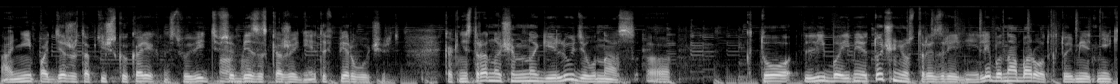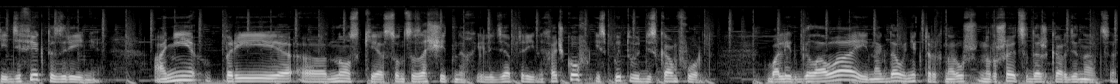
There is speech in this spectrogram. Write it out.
Они поддерживают оптическую корректность. Вы видите все Ага. без искажений. Это в первую очередь. Как ни странно, очень многие люди у нас, э, кто либо имеют очень острое зрение, либо наоборот, кто имеет некие дефекты зрения, они при э, носке солнцезащитных или диоптрийных очков испытывают дискомфорт. Болит голова, и иногда у некоторых наруш- нарушается даже координация.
